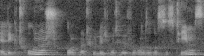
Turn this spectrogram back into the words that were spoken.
elektronisch und natürlich mit Hilfe unseres Systems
